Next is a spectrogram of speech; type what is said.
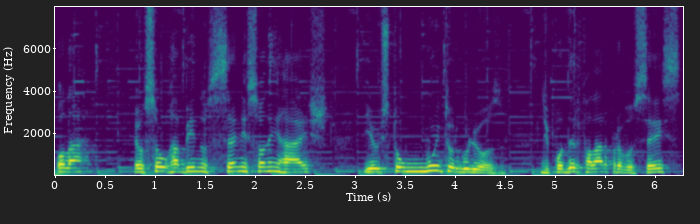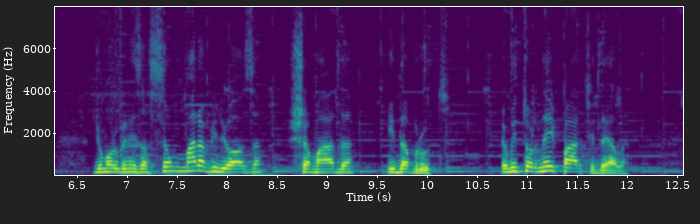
Olá, eu sou o Rabino Sani Sonnenreich e eu estou muito orgulhoso de poder falar para vocês de uma organização maravilhosa chamada Ida Brut. Eu me tornei parte dela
